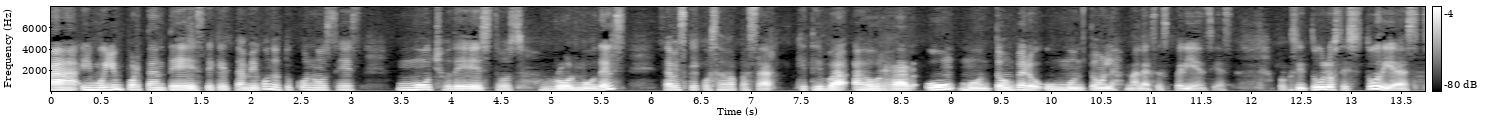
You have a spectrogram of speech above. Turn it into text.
Ah, y muy importante es de que también cuando tú conoces mucho de estos role models, ¿sabes qué cosa va a pasar? Que te va a ahorrar un montón, pero un montón las malas experiencias. Porque si tú los estudias,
